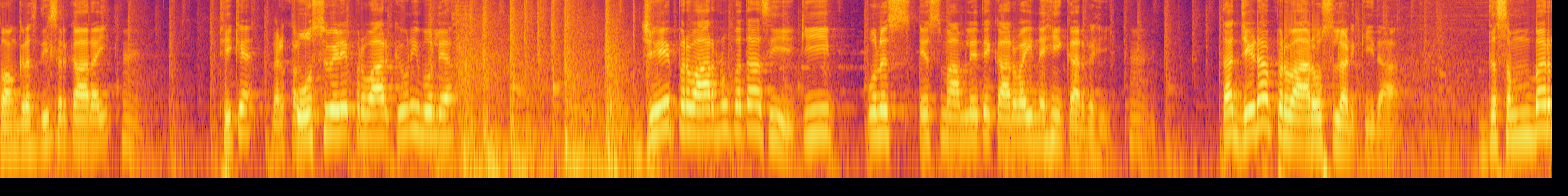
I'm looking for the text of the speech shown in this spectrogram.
ਕਾਂਗਰਸ ਦੀ ਸਰਕਾਰ ਆਈ ਠੀਕ ਹੈ। ਉਸ ਵੇਲੇ ਪਰਿਵਾਰ ਕਿਉਂ ਨਹੀਂ ਬੋਲਿਆ? ਜੇ ਪਰਿਵਾਰ ਨੂੰ ਪਤਾ ਸੀ ਕਿ ਪੁਲਿਸ ਇਸ ਮਾਮਲੇ ਤੇ ਕਾਰਵਾਈ ਨਹੀਂ ਕਰ ਰਹੀ ਤਾਂ ਜਿਹੜਾ ਪਰਿਵਾਰ ਉਸ ਲੜਕੀ ਦਾ ਦਸੰਬਰ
